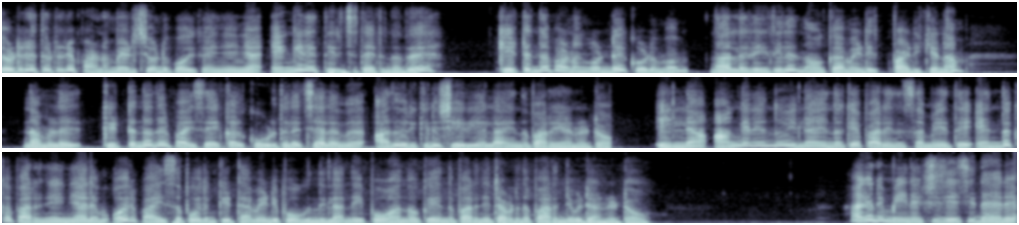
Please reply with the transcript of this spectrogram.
തുടരെ തുടരെ പണം മേടിച്ചുകൊണ്ട് പോയി കഴിഞ്ഞു കഴിഞ്ഞാൽ എങ്ങനെ തിരിച്ചു തരുന്നത്? കിട്ടുന്ന പണം കൊണ്ട് കുടുംബം നല്ല രീതിയിൽ നോക്കാൻ വേണ്ടി പഠിക്കണം. നമ്മൾ കിട്ടുന്നത് പൈസയേക്കാൾ കൂടുതൽ ചെലവ് അതൊരിക്കലും ശരിയല്ല എന്ന് പറയാണ് കേട്ടോ. ഇല്ല അങ്ങനെയൊന്നും ഇല്ല എന്നൊക്കെ പറയുന്ന സമയത്ത് എന്തൊക്കെ പറഞ്ഞു കഴിഞ്ഞാലും ഒരു പൈസ പോലും കിട്ടാൻ വേണ്ടി പോകുന്നില്ല. നീ പോവാൻ നോക്കുക എന്ന് പറഞ്ഞിട്ട് അവിടുന്ന് പറഞ്ഞു വിടാണ് കേട്ടോ. അങ്ങനെ മീനാക്ഷി ചേച്ചി നേരെ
